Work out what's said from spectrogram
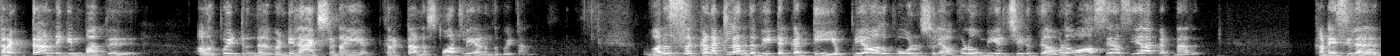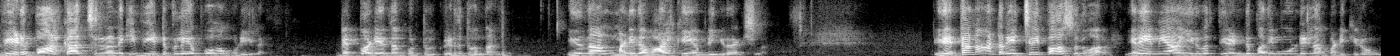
கரெக்டாக அன்னைக்குன்னு பார்த்து அவர் போயிட்டு இருந்த வண்டியில் ஆக்சிடென்ட் ஆகி கரெக்டாக அந்த ஸ்பாட்லேயே இறந்து போயிட்டாங்க. வருஷ கணக்கில் அந்த வீட்டை கட்டி எப்படியாவது போகணும்னு சொல்லி அவ்வளோ முயற்சி எடுத்து அவ்வளோ ஆசை ஆசையாக கட்டினாரு. கடைசியில் வீடு பால் காய்ச்சற அன்னைக்கு வீட்டுக்குள்ளேயே போக முடியல. டெட் பாடியை தான் கூட்டு எடுத்துட்டு வந்தாங்க. இதுதான் மனித வாழ்க்கை அப்படிங்கிறது ஆக்சுவலாக இதைத்தான் ஆண்டர் எச்சரிப்பாக சொல்லுவார். இறைமையா இருபத்தி ரெண்டு பதிமூன்றில் நாம் படிக்கிறோம்.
